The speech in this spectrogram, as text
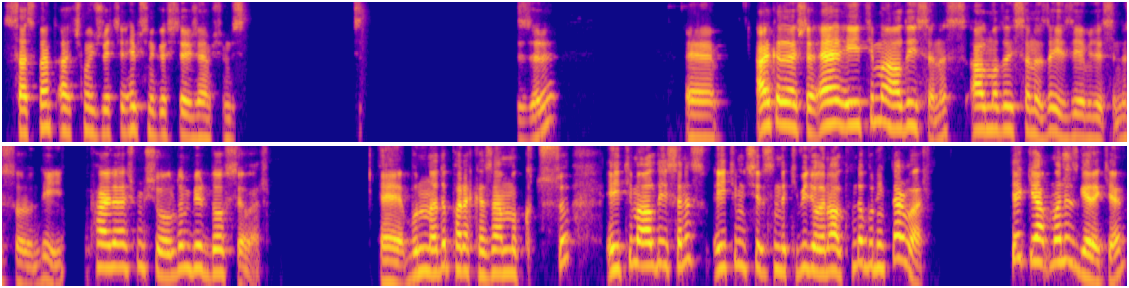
Suspend açma ücreti hepsini göstereceğim şimdi sizlere. Ee, arkadaşlar eğer eğitimi aldıysanız, almadıysanız da izleyebilirsiniz. Sorun değil. Paylaşmış olduğum bir dosya var. Ee, bunun adı para kazanma kutusu. Eğitimi aldıysanız eğitim içerisindeki videoların altında bu linkler var. Tek yapmanız gereken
